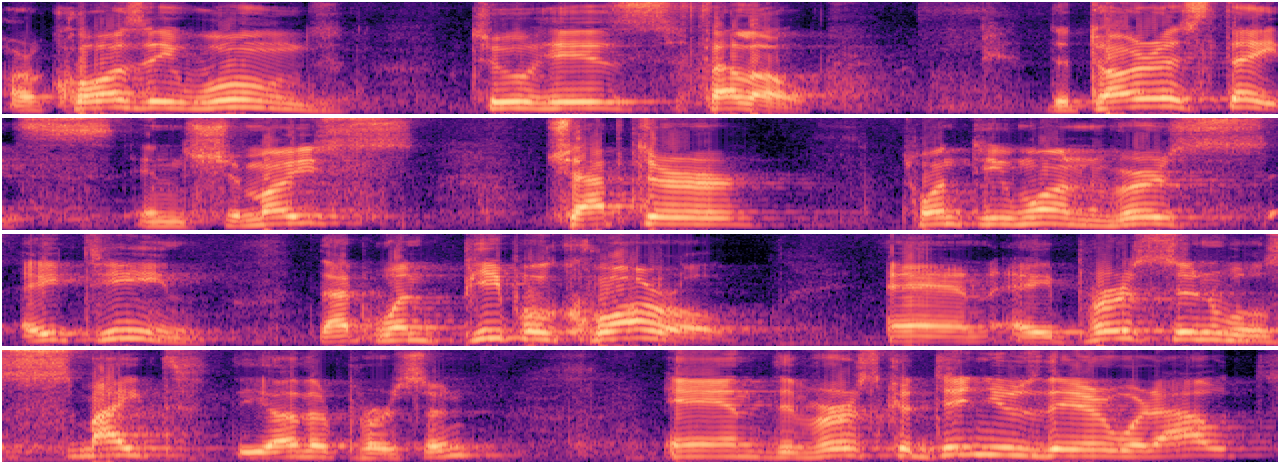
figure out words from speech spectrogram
or cause a wound to his fellow. The Torah states in Shmois chapter 21, verse 18, that when people quarrel, and a person will smite the other person. And the verse continues there without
